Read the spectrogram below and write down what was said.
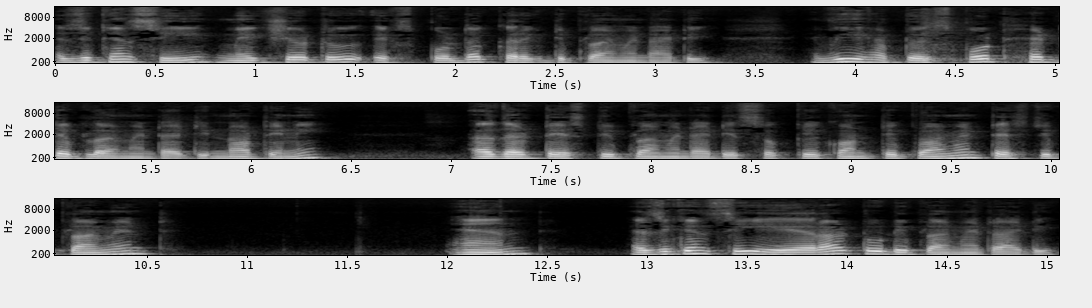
As you can see make sure to export the correct deployment id we have to export head deployment id not any other test deployment id so click on deployment test deployment. And as you can see here are two deployment id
